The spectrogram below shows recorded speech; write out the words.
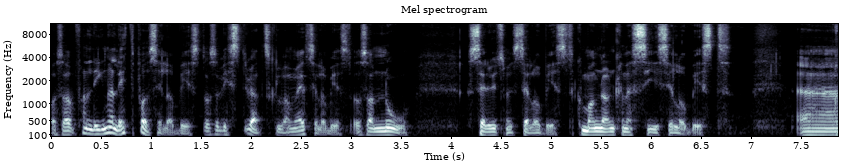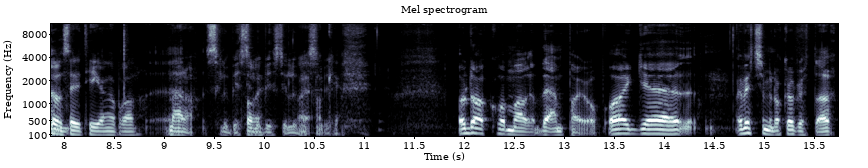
Og så, for Den ligner litt på Silo Beast, og så visste vi at det skulle være med i Silver Beast. Og så nå ser ut som et Zillow Beast. Hvor mange ganger kan jeg si Zillow Beast? Eh, Prøv å se det ti ganger på rad. Nei da. Zillow Beast, Zillow Beast, Zillow Beast. Ja, Silver ok. Beast. Og da kommer The Empire opp. Og jeg, eh, jeg vet ikke med dere gutter,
